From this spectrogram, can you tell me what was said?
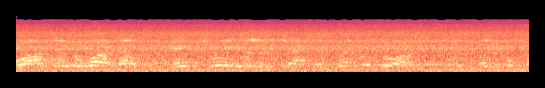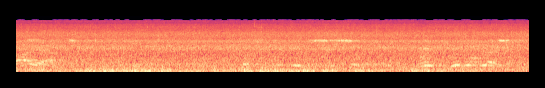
Well, I'll tell you what, that gate three isn't exactly friendly to our inflatable kayaks. But you can see some great little rescue.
